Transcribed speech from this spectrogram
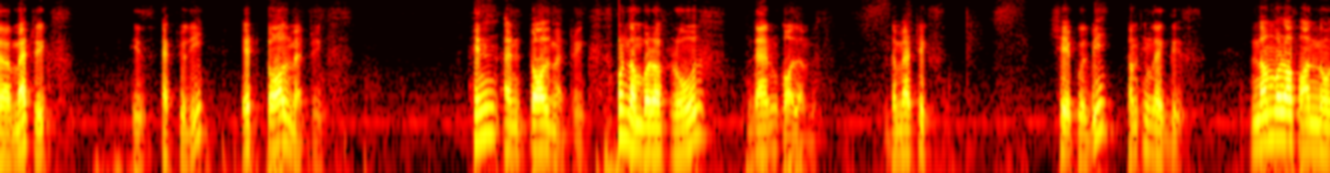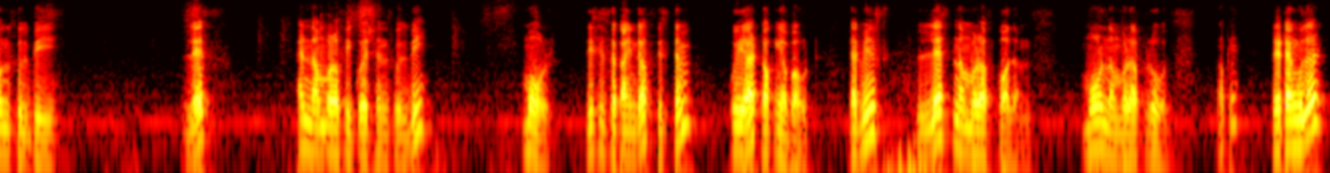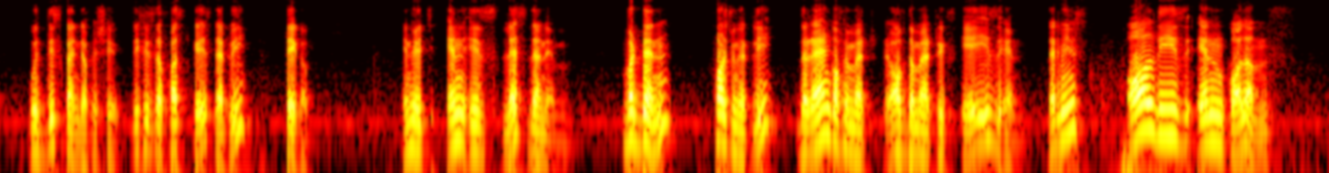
the matrix is actually a tall matrix thin and tall matrix. More number of rows than columns. The matrix shape will be something like this. Number of unknowns will be less and number of equations will be more. This is the kind of system we are talking about. That means less number of columns, more number of rows, okay. rectangular with this kind of a shape. This is the first case that we take up, in which n is less than m, but then fortunately the rank of a of the matrix A is n. That means, all these n columns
